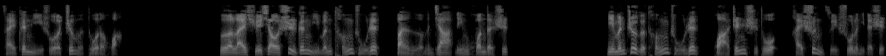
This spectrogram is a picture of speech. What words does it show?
才跟你说这么多的话。”我来学校是跟你们滕主任办我们家林欢的事。你们这个滕主任话真是多，还顺嘴说了你的事。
